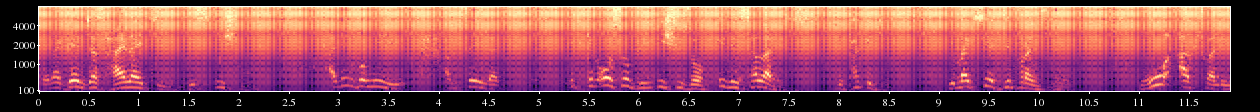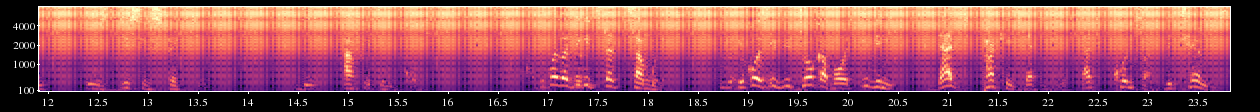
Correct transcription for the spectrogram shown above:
And again, just highlighting this issue. I think for me, I'm saying that it can also be issues of even salaries, the packages. You might see a difference there. Who actually is disrespecting the African coaches? Because I think it starts somewhere. Because if you talk about even that package that that contract, the terms,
